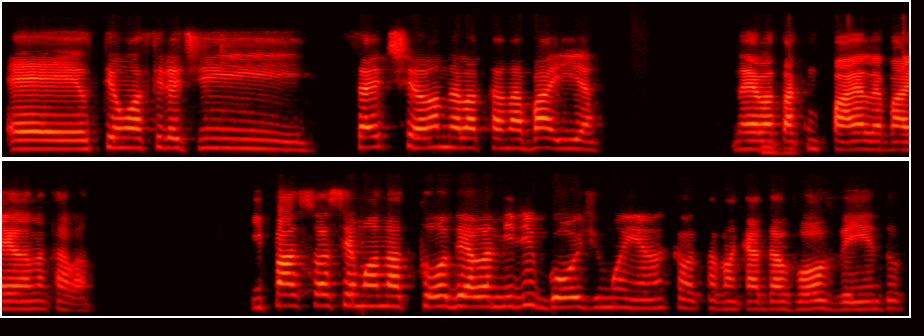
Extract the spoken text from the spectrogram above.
é, eu tenho uma filha de sete anos, ela está na Bahia, né? Ela está uhum. com o pai, ela é baiana, tá lá. E passou a semana toda e ela me ligou de manhã, que ela estava na casa da avó vendo.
